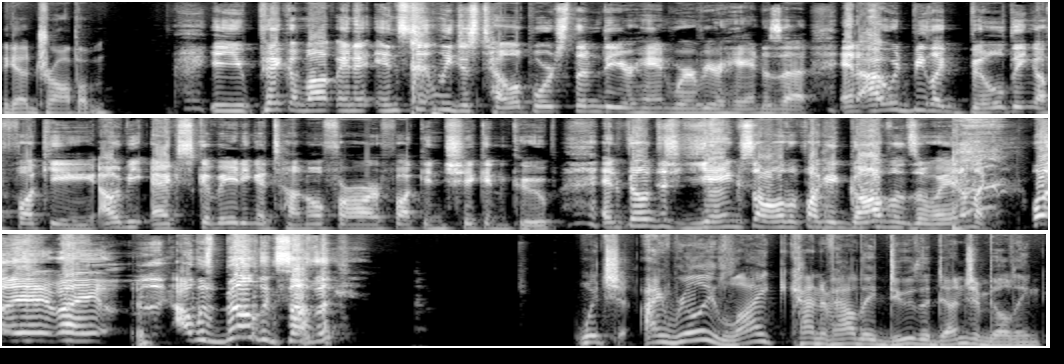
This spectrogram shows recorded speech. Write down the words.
I gotta drop them. You- pick them up and it instantly just teleports them to your hand wherever your hand is at. And I would be like building a fucking, I would be excavating a tunnel for our fucking chicken coop, and Philip just yanks all the fucking goblins away. And I'm like, what? Eh, I, I was building something. which I really like kind of how they do the dungeon building,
